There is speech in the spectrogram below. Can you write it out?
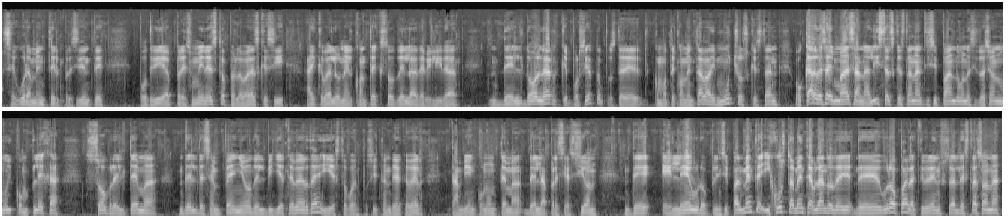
Seguramente el presidente podría presumir esto, pero la verdad es que sí hay que verlo en el contexto de la debilidad del dólar, que por cierto, pues como te comentaba, hay muchos que están, o cada vez hay más analistas que están anticipando una situación muy compleja sobre el tema del desempeño del billete verde, y esto, bueno, pues sí tendría que ver también con un tema de la apreciación del el euro principalmente, y justamente hablando de, de Europa, la actividad industrial de esta zona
